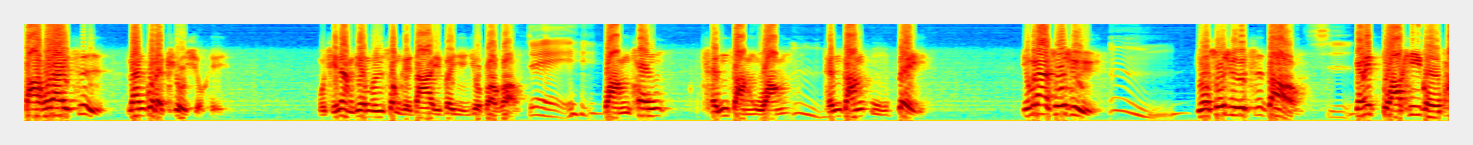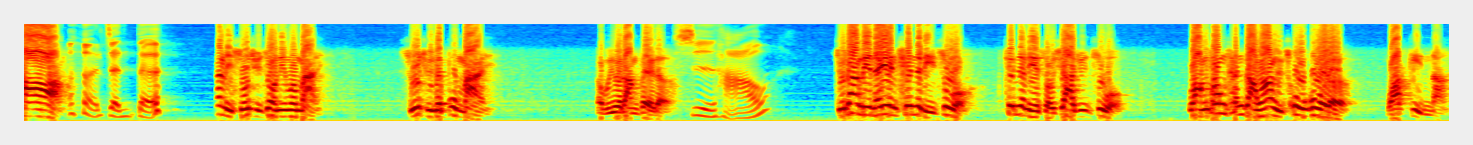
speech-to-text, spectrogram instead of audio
打回来一次，拉过来 Q 小黑。我前两天不是送给大家一份研究报告？对。网通成长王，嗯，成长五倍，有没有来索取？嗯。有索取就知道，是给你大 K 五趴，真的。那你索取之后，你有没有买？索取的不买，那不又浪费了？是好，就让林德燕牵着你做，牵着你的手下去做。网通成长王你错过了，我要紧呐！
